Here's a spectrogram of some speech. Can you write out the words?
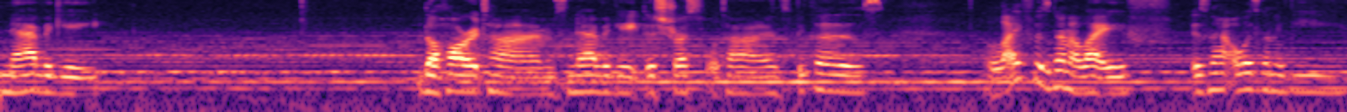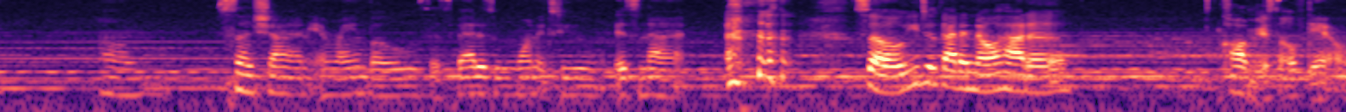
navigate the hard times, navigate the stressful times because life is gonna life. It's not always gonna be um, sunshine and rainbows. As bad as we want it to, it's not. so you just gotta know how to calm yourself down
